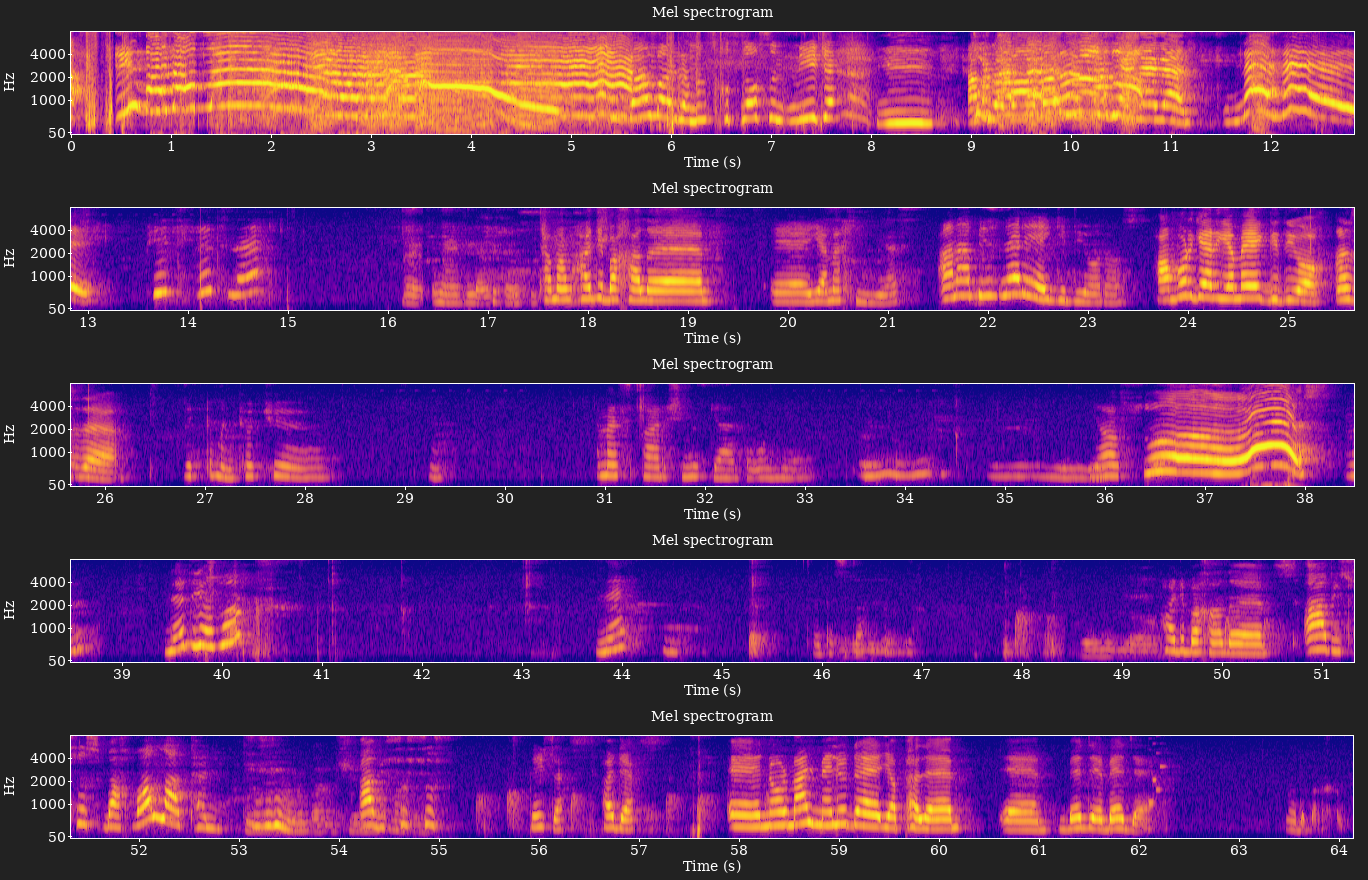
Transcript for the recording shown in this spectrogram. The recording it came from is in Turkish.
iyi bayramlar. Güzel bayramınız kutlu olsun. Nice iyi, akrabalarınızla. neler? Ne ne? Pit pit ne? Tamam hadi bakalım. Ee, yemek yiyeceğiz. Ana biz nereye gidiyoruz? Hamburger yemeye gidiyor kızım. Zıkkımın kökü. Hemen siparişimiz geldi o. Ya sus! Ne diyor bu? Ne? Tövbe estağfurullah. Hadi bakalım. Abi sus bak vallahi terlettim. Abi sus sus. Neyse hadi. Ee, normal menü de yapalım. Ee, bede bede. Hadi bakalım.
